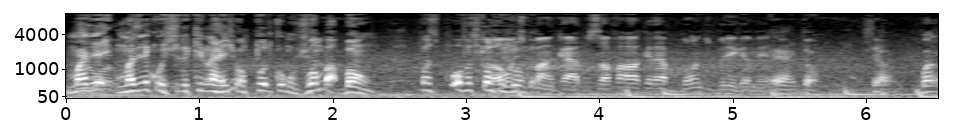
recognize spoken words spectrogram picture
Mas, E o ele, mas ele é conhecido aqui na região toda como João Babão. Mas, pô, você conhece Bom o de pancada, o pessoal falava que era bom de briga mesmo. É, então. Assim, ó, ba-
